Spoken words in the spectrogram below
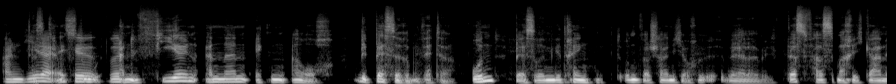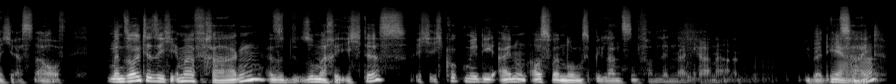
an jeder Ecke wird an vielen anderen Ecken auch. Mit besserem Wetter und besseren Getränken. Und wahrscheinlich auch, ja, das Fass mache ich gar nicht erst auf. Man sollte sich immer fragen, also so mache ich das. Ich, ich gucke mir die Ein- und Auswanderungsbilanzen von Ländern gerne an. Über die Ja. Zeit.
